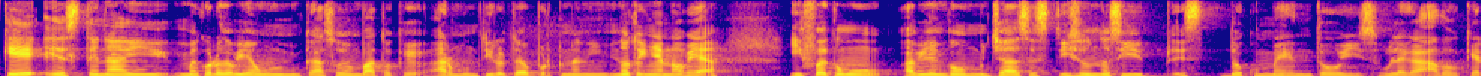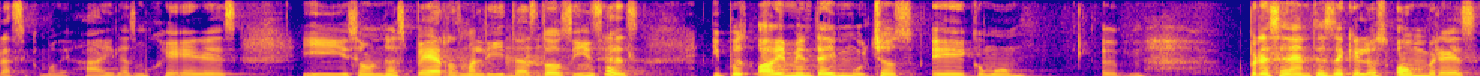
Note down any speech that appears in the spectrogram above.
que estén ahí. Me acuerdo que había un caso de un vato que armó un tiroteo porque una no tenía novia. Y fue como, habían como muchas, hizo un así documento y su legado que era así como de, ay, las mujeres y son unas perras malditas, todos incels. Y pues obviamente hay muchos eh, como em, precedentes de que los hombres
